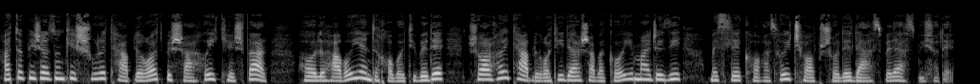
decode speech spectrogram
حتی پیش از اون که شور تبلیغات به شهرهای کشور حال و هوای انتخاباتی بده، شعارهای تبلیغاتی در شبکه های مجازی مثل کاغذهای چاپ شده دست به دست می شده.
